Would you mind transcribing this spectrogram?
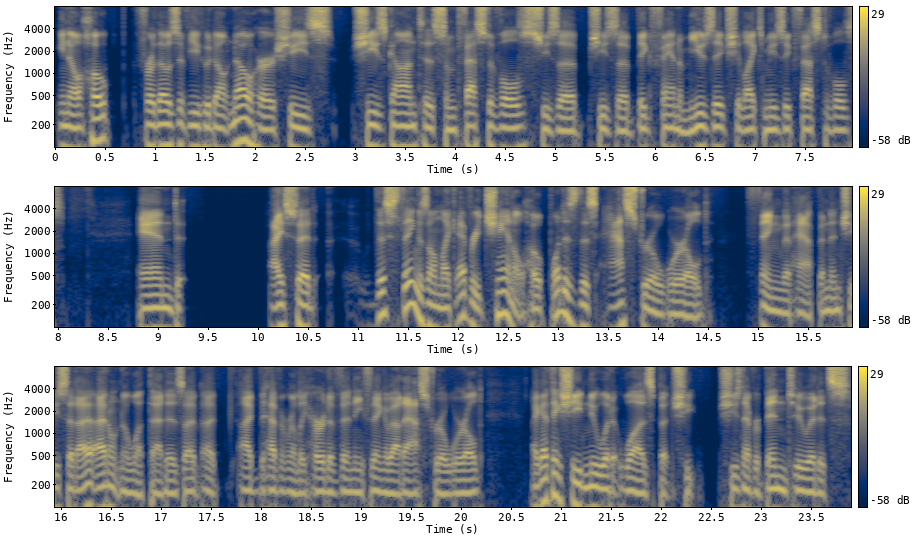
you know, Hope for those of you who don't know her, she's she's gone to some festivals. She's a she's a big fan of music. She likes music festivals. And I said, "This thing is on like every channel. Hope, what is this Astro World thing that happened?" And she said, "I, I don't know what that is. I, I I haven't really heard of anything about Astro World. Like I think she knew what it was, but she she's never been to it. It's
